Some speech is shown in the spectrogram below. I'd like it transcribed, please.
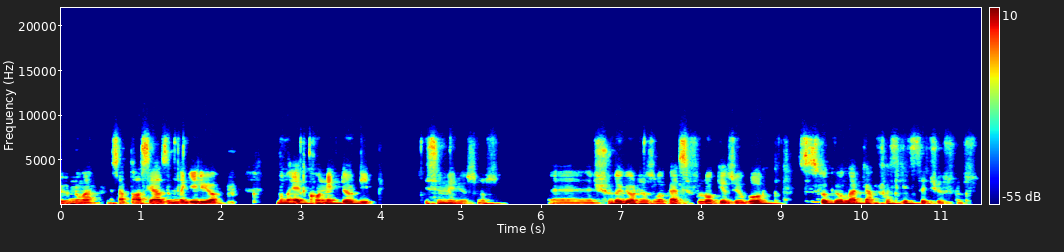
ürünü var. Mesela Pulse yazdığımda geliyor. Bunu add connector deyip isim veriyorsunuz. Şurada gördüğünüz lokal sıfır log yazıyor. Bu syslog yollarken facility seçiyorsunuz.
